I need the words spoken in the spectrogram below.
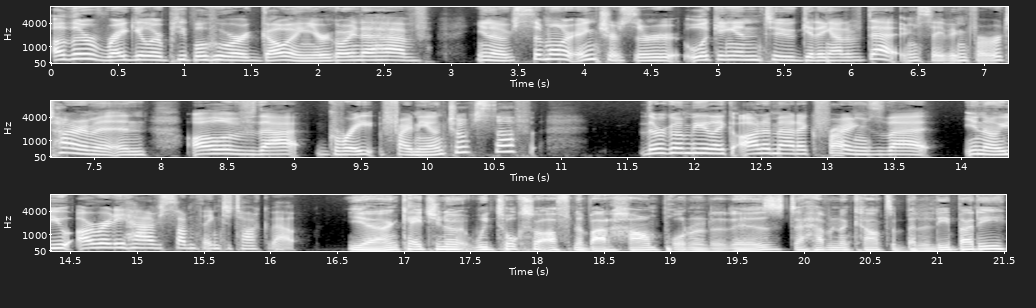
other regular people who are going. You're going to have, you know, similar interests or looking into getting out of debt and saving for retirement and all of that great financial stuff. They're going to be like automatic friends that, you know, you already have something to talk about. Yeah, and Kate, you know, we talk so often about how important it is to have an accountability buddy.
